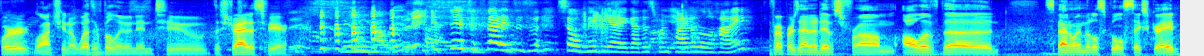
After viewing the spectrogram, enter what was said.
we're launching a weather balloon into the stratosphere. It's this, it's that, it's this. So maybe I got this one tied a little high? Representatives from all of the Spanaway Middle School sixth grade,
